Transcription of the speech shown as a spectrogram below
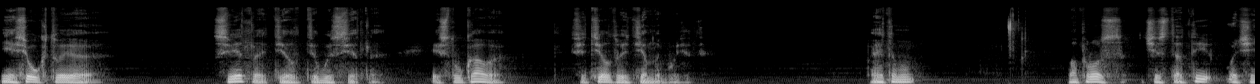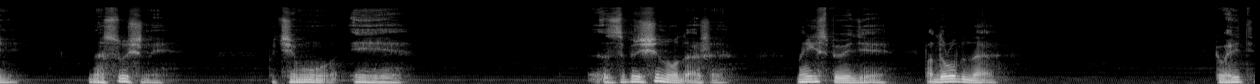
Если око твое светлое, тело тело будет светлое. Если лукаво, все тело твое темно будет. Поэтому вопрос чистоты очень насущный. Почему и запрещено даже на исповеди подробно говорить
